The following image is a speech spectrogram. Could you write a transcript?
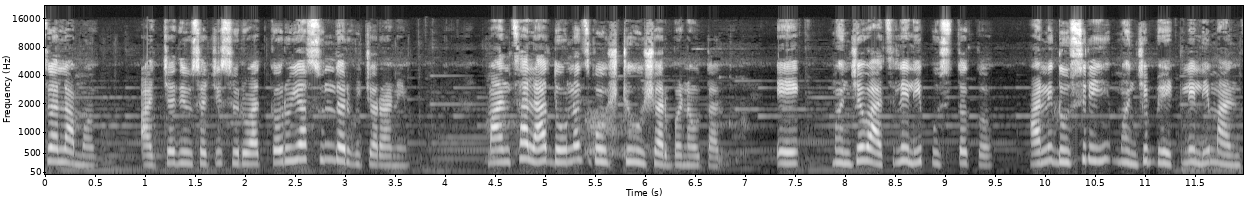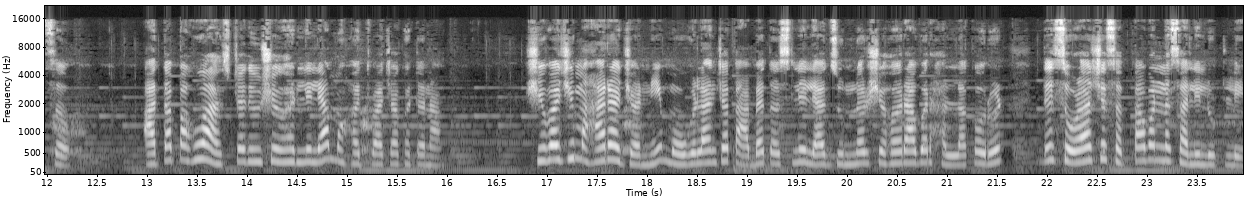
चला मग आजच्या दिवसाची सुरुवात करूया सुंदर विचाराने. माणसाला दोनच गोष्टी हुशार बनवतात. एक म्हणजे वाचलेली पुस्तकं आणि दुसरी म्हणजे भेटलेली माणसं. आता पाहू आजच्या दिवशी घडलेल्या महत्त्वाच्या घटना. शिवाजी महाराजांनी मोगलांच्या ताब्यात असलेल्या जुन्नर शहरावर हल्ला करून ते सोळाशे सत्तावन्न साली लुटले.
